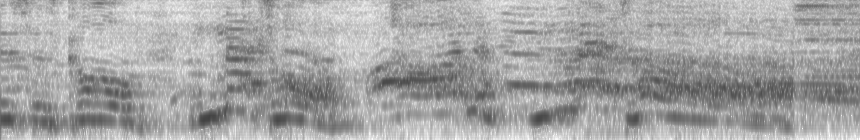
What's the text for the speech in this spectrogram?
This is called Metal on Metal.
